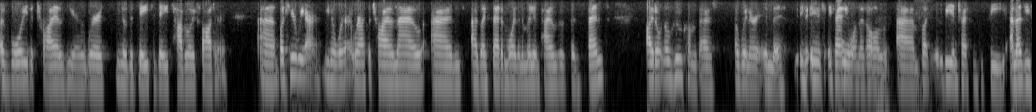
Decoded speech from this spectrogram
avoid a trial here where it's, you know, the day-to-day tabloid fodder? Uh, but here we are. You know, we're, we're at the trial now. And as I said, more than a million pounds has been spent. I don't know who comes out a winner in this, if, if anyone at all. Um, but it'll be interesting to see. And as you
